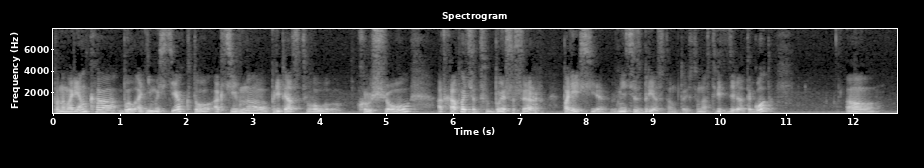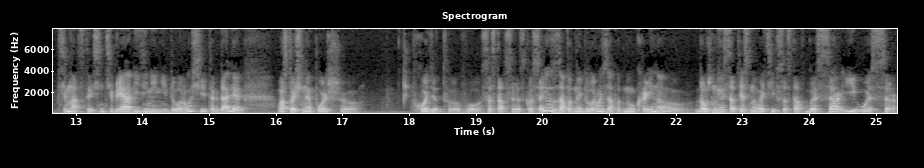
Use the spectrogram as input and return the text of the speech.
Пономаренко был одним из тех, кто активно препятствовал Хрущеву отхапать от БССР Полесье вместе с Брестом. То есть у нас 39 год, э, 17 сентября, объединение Беларуси и так далее. Восточная Польша входит в состав Советского Союза, Западная Беларусь, Западная Украина должны, соответственно, войти в состав БССР и УССР.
